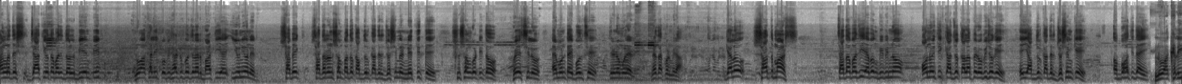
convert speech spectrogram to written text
বাংলাদেশ জাতীয়তাবাদী দল বিএনপির নোয়াখালী কবিরহাট উপজেলার বাটিয়া ইউনিয়নের সাবেক সাধারণ সম্পাদক আব্দুল কাদের জসিমের নেতৃত্বে সুসংগঠিত হয়েছিল এমনটাই বলছে তৃণমূলের নেতাকর্মীরা। গেল সাত মার্চ, চাঁদাবাজি এবং বিভিন্ন অনৈতিক কার্যকলাপের অভিযোগে এই আব্দুল কাদের জসিমকে অব্যাহতি দেয় নোয়াখালী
